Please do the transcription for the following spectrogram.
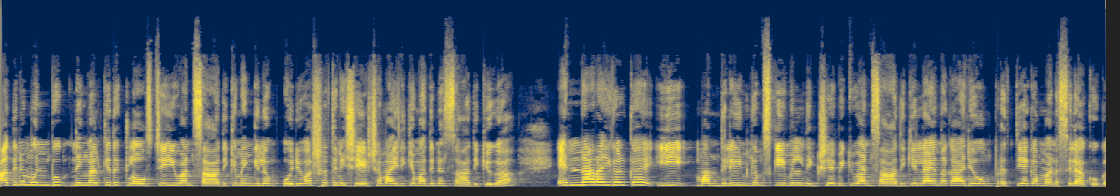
അതിനു മുൻപും നിങ്ങൾക്കിത് ക്ലോസ് ചെയ്യുവാൻ സാധിക്കുമെങ്കിലും ഒരു വർഷത്തിന് ശേഷമായിരിക്കും അതിന് സാധിക്കുക. എൻ ആർ ഐകൾക്ക് ഈ മന്ത്ലി ഇൻകം സ്കീമിൽ നിക്ഷേപിക്കുവാൻ സാധിക്കില്ല എന്ന കാര്യവും പ്രത്യേകം മനസ്സിലാക്കുക.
